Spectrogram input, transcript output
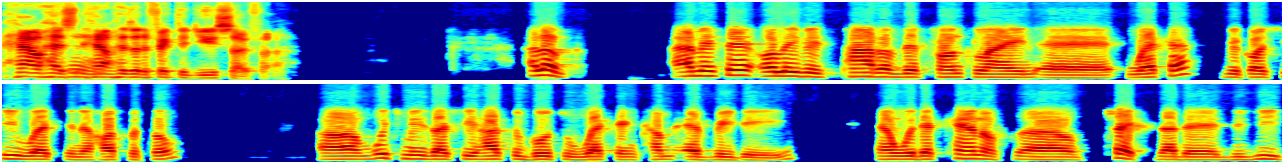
How has mm. how has it affected you so far? Uh, look, I may say Olive is part of the frontline uh, workers because she works in a hospital, um, which means that she has to go to work and come every day. And with the kind of uh, threat that the disease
